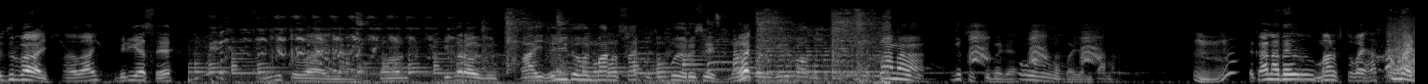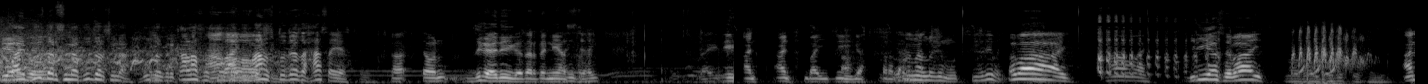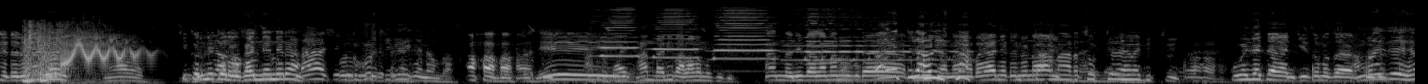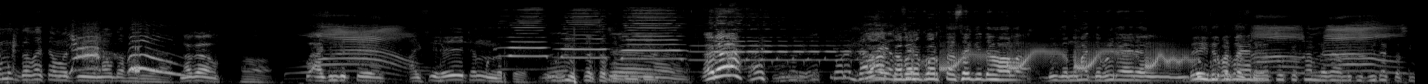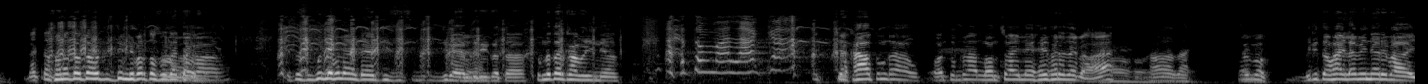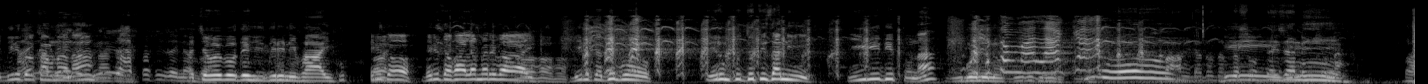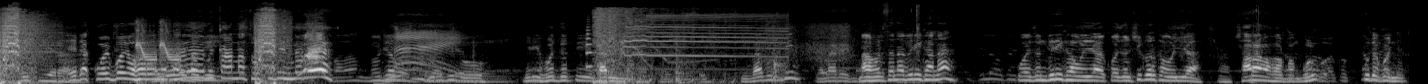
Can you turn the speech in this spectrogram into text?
হুজুর ভাই? হ্যাঁ ভাই বিড়ি আছে। বুঝি তো ভাই নাই তখন কি করা হইব? ভাই এই তো মানুষ চার পছন্দ বই রয়েছে। মনে করে গিরি পাওয়া যাবে। কানা কি করতে পারে ও ভাই আমি কানা। কানাতে মানুষ তো ভাই কোন ভাই বুঝারছি না বুঝারছি না বুঝারছি কানা ভাই। মানুষ তো হাসাই আছে। তখন জিগাই দিই গা তারটা নিয়ে আসছে। ভাই আন আন ভাই দিই গা তাড়াতাড়ি। কানা লগে মুছি রে ভাই। ভাই। হ্যাঁ ভাই। বিড়ি আছে ভাই আন এটা না কি করবি করো খাই নে নেরা না সে তো দুপুর কি দিয়ে খাই না আমরা। আহা হা হা রে। ভাই খানদানি বালা মানুষ কি আমদানি বালা মানুষ গুড়া আরে তুই রাহুলিস না। ভাই আন না না। কানা চোখকে দেখে না কিচ্ছু কই যাইতেন কি সমাচার আমরা এই যে হেমুক দাদাইতাম আর কি নাও দেখা নাগাও। হ্যাঁ। আইসিন করতে আইছি হে ঠেং মঙ্গাতে আরে! করে জ্বালাই কাবার করতাছে কি দেহ দুইজনের মধ্যে ভরে আরে এই তো ভাই আমি চোখের সামনে আমি কিছুই দেখতাছি দেখতাছ না তো তো দিল্লি পারতাছ দেখতা এটা বুঝলে বলে এটা কি জিরা দিলির কথা। তোমরা তার খাওয়াই না। আচ্ছা খাও তোমরা আর তোমরা লঞ্চ আইলে হে ফেরে যাইবা হ্যাঁ? হ্যাঁ যাই। ওইব বিড়ি তো না রে ভাই বিড়ি তো খাও না আচ্ছা ওইব দেখি বিড়ি নি ভাই। তো তো ভাইলাম না রে ভাই। বিড়ি তো দিব। এরম পদ্ধতি জানি। বিড়ি দিত না বলি না। জানি। এটা কই বই হরণ আমি কানা চোখকে দেখি না রে। দরিয়া বিড়ি দিব। বিড়ি পদ্ধতি জানি। কিবা বুদ্ধি? না হরছে না বিড়ি খানা। কয়জন বিড়ি খাওয়াইয়া কয়জন শিকর খাওয়াইয়া সারা বাহর কুটে কইনে।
